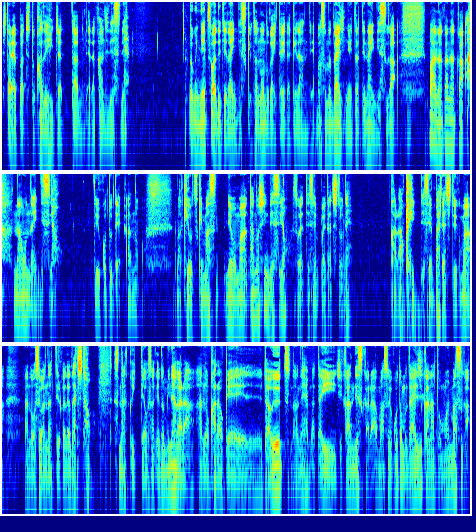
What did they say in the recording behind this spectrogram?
したらやっぱちょっと風邪ひいちゃったみたいな感じですね。特に熱は出てないんですけど、喉が痛いだけなんで、まあそんな大事には至ってないんですが、まあなかなか治んないんですよ。ということで、あの、まあ気をつけます。でもまあ楽しいんですよ。そうやって先輩たちとね、カラオケ行って先輩たちというかまああのお世話になってる方たちと スナック行ってお酒飲みながらあのカラオケ歌うっつうのはねまたいい時間ですからまあそういうことも大事かなと思いますが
